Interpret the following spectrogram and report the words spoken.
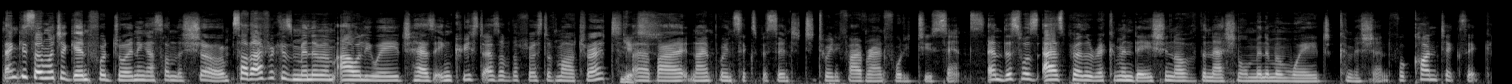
Thank you so much again for joining us on the show. South Africa's minimum hourly wage has increased as of the 1st of March, right? Yes. Uh, by 9.6% to 25 Rand 42 cents. And this was as per the recommendation of the National Minimum Wage Commission. For context sake,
